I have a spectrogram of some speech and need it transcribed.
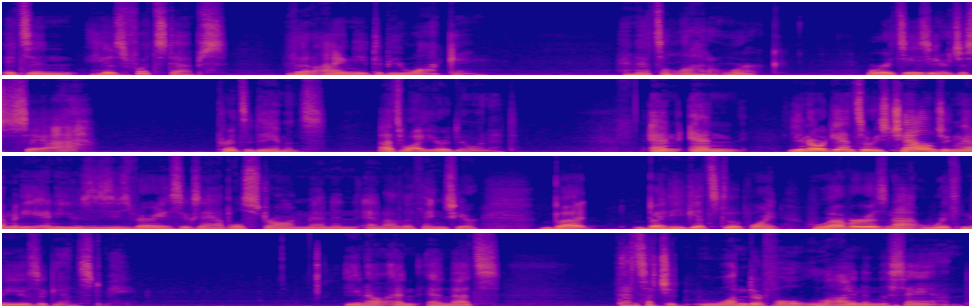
it's in his footsteps that I need to be walking. And that's a lot of work. Where it's easier just to say, ah, Prince of Demons. That's why you're doing it. And and you know, again, so he's challenging them and he and he uses these various examples, strong men and, and other things here. But but he gets to the point, whoever is not with me is against me. You know, and, and that's that's such a wonderful line in the sand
